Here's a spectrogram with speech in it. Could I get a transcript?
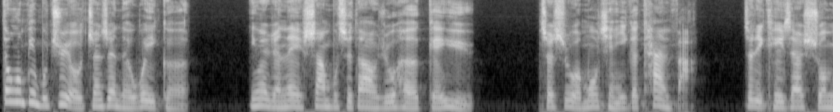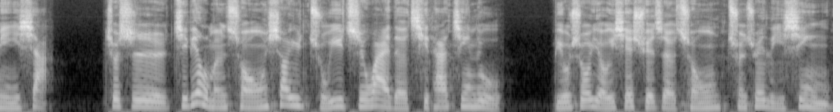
动物并不具有真正的位格，因为人类尚不知道如何给予。这是我目前一个看法。这里可以再说明一下，就是即便我们从效益主义之外的其他进入，比如说有一些学者从纯粹理性。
